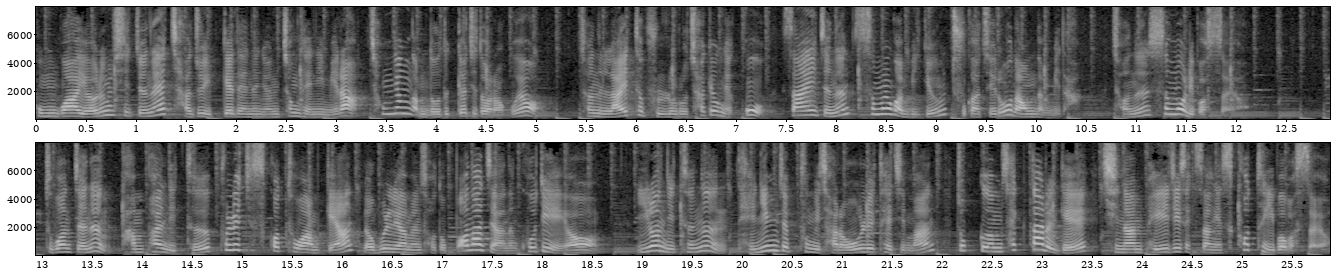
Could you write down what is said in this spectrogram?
봄과 여름 시즌에 자주 입게 되는 연청 데님이라 청량감도 느껴지더라고요. 저는 light blue로 착용했고 사이즈는 small과 medium 두 가지로 나온답니다. 저는 small 입었어요. 두 번째는 반팔 니트 플리츠 스커트와 함께한 lovely하면서도 뻔하지 않은 코디예요. 이런 니트는 데님 제품이 잘 어울릴 테지만 조금 색다르게 진한 베이지 색상의 스커트 입어봤어요.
